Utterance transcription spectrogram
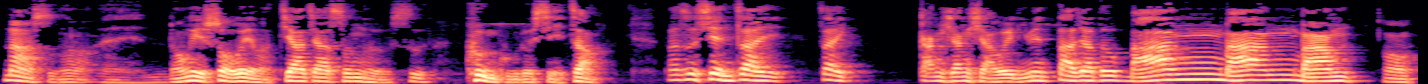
那时啊，哎，农业社会嘛，家家生活是困苦的写照。但是现在在刚乡社会里面，大家都忙忙忙哦，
